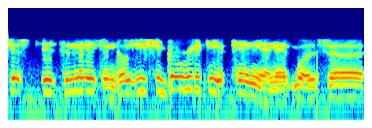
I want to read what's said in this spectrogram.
just it's amazing. Go you should go read the opinion. It was uh,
